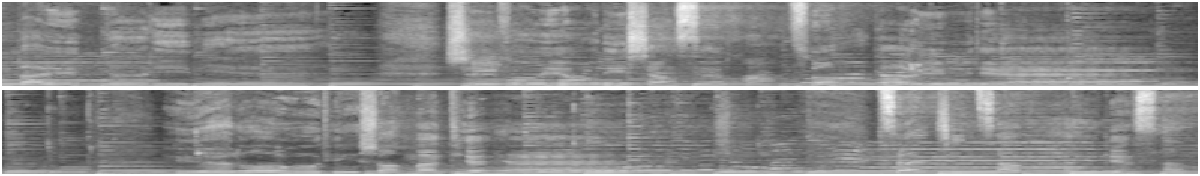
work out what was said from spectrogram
白云的里面，是否有你相思化作的雨点？月落乌啼霜满天。曾经沧海变桑田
